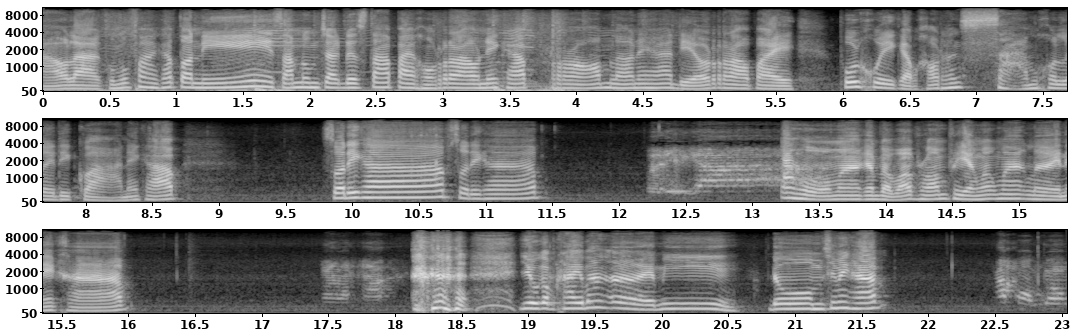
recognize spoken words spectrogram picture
เอาล่ะ คุณผู้ฟังครับตอนนี้สามหนุ่มจากเดอะสตาร์ไปของเรานะครับ พร้อมแล้วนะฮะ เดี๋ยวเราไปพูดคุยกับเขาทั้ง 3 คนเลยดีกว่านะครับ สวัสดีครับ สวัสดีครับโอ้โห มากันแบบว่าพร้อมเพรียงมาก ๆ เลยนะครับนั่นแหละครับอยู่กับใครบ้างเอ่ย มีโดมใช่ไหมครับ ครับผมโดม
